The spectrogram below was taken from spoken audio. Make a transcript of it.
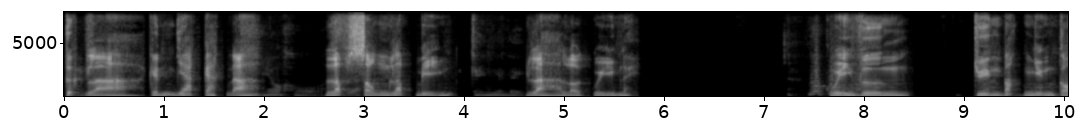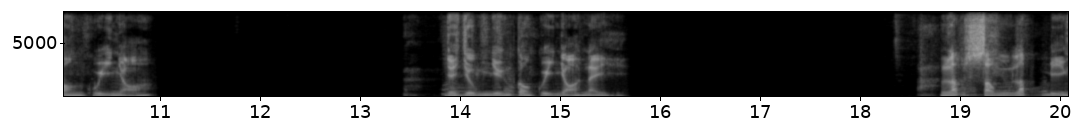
Tức là kính giác cát đá, Lấp sông lấp biển, Là loại quỷ này. Quỷ vương Chuyên bắt những con quỷ nhỏ. Và dùng những con quỷ nhỏ này Lấp sông, lấp biển,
